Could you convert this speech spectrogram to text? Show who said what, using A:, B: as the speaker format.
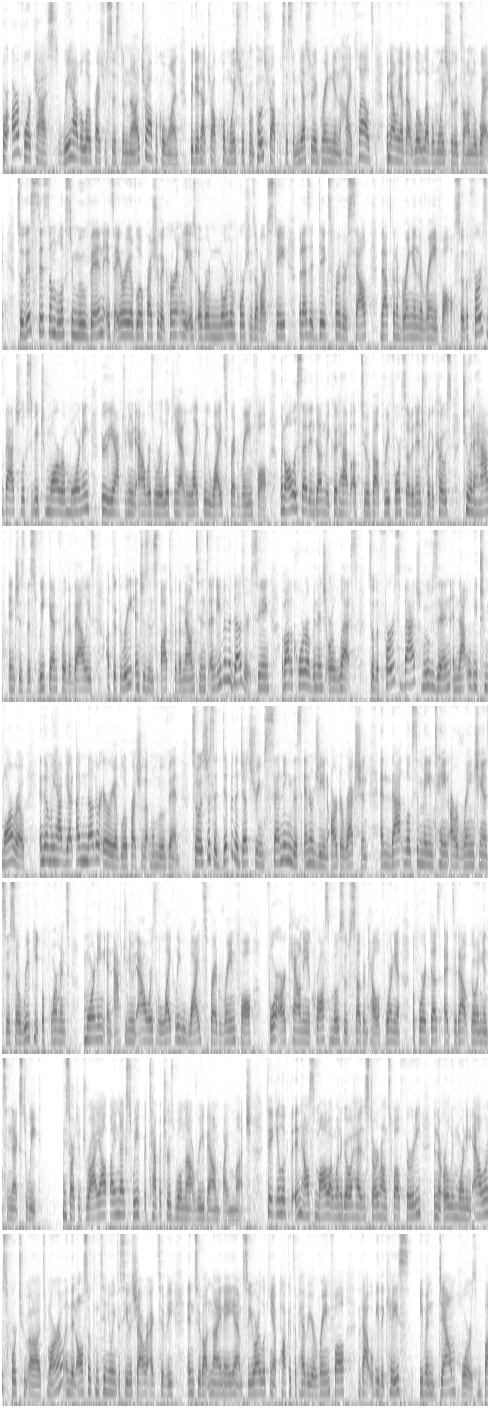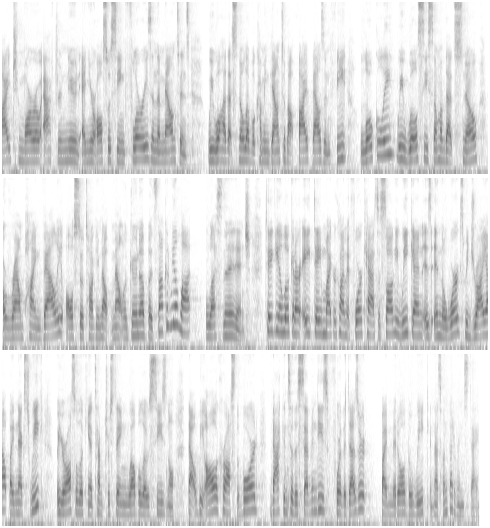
A: For our forecast, we have a low pressure system, not a tropical one. We did have tropical moisture from a post-tropical system yesterday bringing in the high clouds, but now we have that low level moisture that's on the way. So this system looks to move in. It's an area of low pressure that currently is over northern portions of our state, but as it digs further south, that's going to bring in the rainfall. So the first batch looks to be tomorrow morning through the afternoon hours where we're looking at likely widespread rainfall. When all is said and done, we could have up to about three-fourths of an inch for the coast, two and a half inches this weekend for the valleys, up to three inches in spots for the mountains and even the desert, seeing about a quarter of an inch or less. So the first batch moves in and that will be tomorrow. And then we have yet another area of low pressure that will move in. So it's just a dip in the jet stream sending this energy in our direction. And that looks to maintain our rain chances. So repeat performance morning and afternoon hours, likely widespread rainfall for our county across most of Southern California before it does exit out going into next week. They start to dry out by next week, but temperatures will not rebound by much. Taking a look at the in-house model, I want to go ahead and start around 1230 in the early morning hours for to, uh, tomorrow, and then also continuing to see the shower activity into about 9 a.m. So you are looking at pockets of heavier rainfall. That will be the case even downpours by tomorrow afternoon, and you're also seeing flurries in the mountains we will have that snow level coming down to about 5,000 feet. Locally, we will see some of that snow around Pine Valley, also talking about Mount Laguna, but it's not going to be a lot less than an inch. Taking a look at our eight-day microclimate forecast, a soggy weekend is in the works. We dry out by next week, but you're also looking at temperatures staying well below seasonal. That will be all across the board, back into the 70s for the desert by middle of the week, and that's on Veterans Day.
